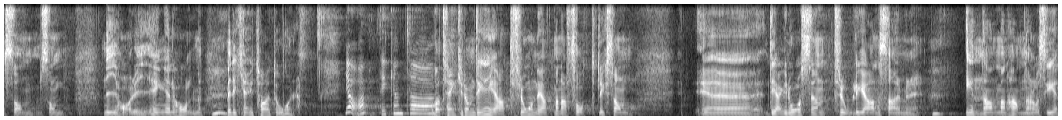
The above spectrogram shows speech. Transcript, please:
som, som ni har i Ängelholm. Men det kan ju ta ett år. Ja, det kan ta... Och vad tänker du om det? Att från det att man har fått liksom, eh, diagnosen troliga Alzheimer innan man hamnar hos er,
